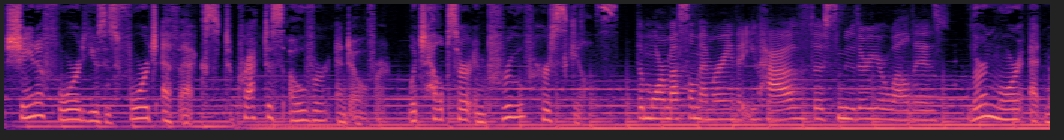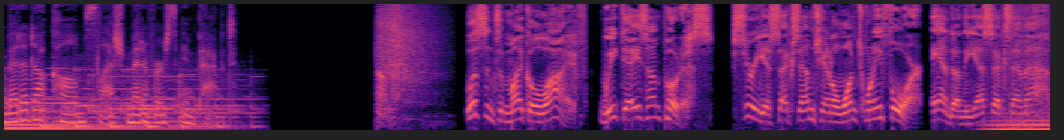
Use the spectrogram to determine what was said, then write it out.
Shayna Ford uses Forge FX to practice over and over, which helps her improve her skills. The more muscle memory that you have, the smoother your weld is. Learn more at meta.com slash metaverse impact. Listen to Michael live weekdays on POTUS, Sirius XM channel 124, and on the SXM app.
